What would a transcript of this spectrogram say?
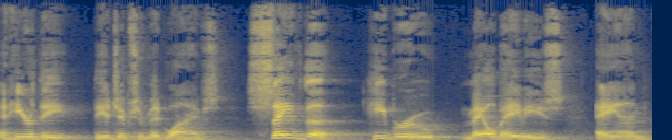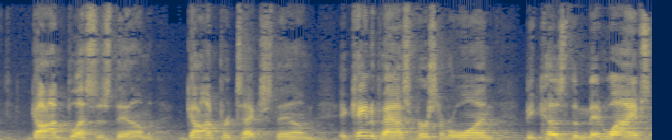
And here the, the Egyptian midwives save the Hebrew male babies, and God blesses them. God protects them. It came to pass, verse number one, because the midwives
